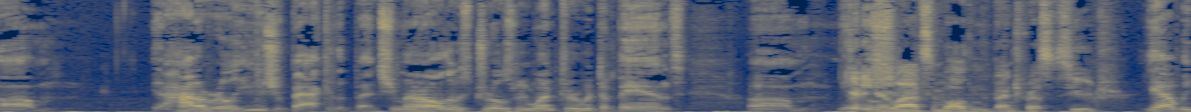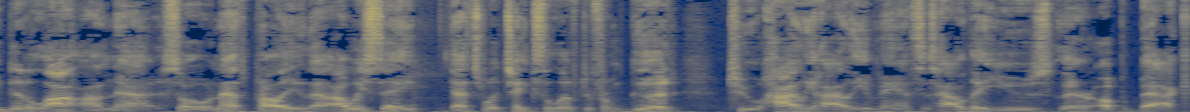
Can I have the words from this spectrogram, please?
um, you know, how to really use your back in the bench. You remember all those drills we went through with the bands? Um, you Getting know, your lats involved in the bench press is huge. Yeah, we did a lot on that. So, and that's probably, I always say, that's what takes a lifter from good to highly, highly advanced is how they use their upper back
